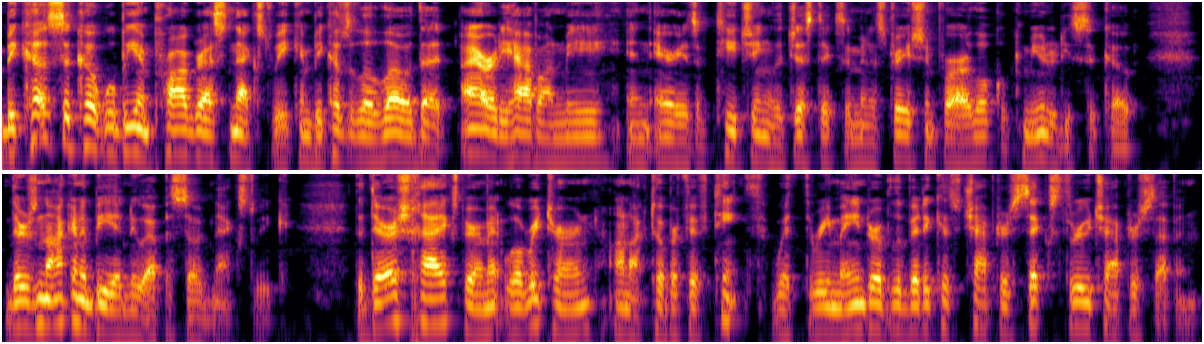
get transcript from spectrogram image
Because Sukkot will be in progress next week, and because of the load that I already have on me in areas of teaching, logistics, administration for our local community Sukkot, there's not going to be a new episode next week. The Derish Chai experiment will return on October 15th with the remainder of Leviticus chapter 6 through chapter 7.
